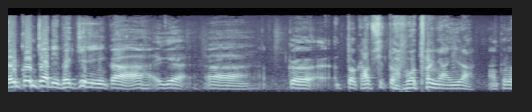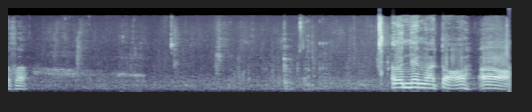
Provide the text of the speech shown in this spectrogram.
열 권짜리 백질이니까 이게 어, 그 또 값이 또 보통이 아니라 아, 그래서 언젠가 또, 어,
